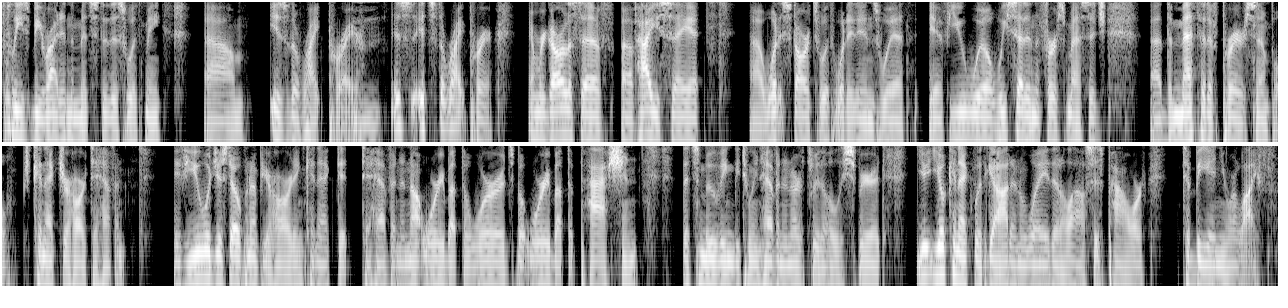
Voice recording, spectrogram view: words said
please be right in the midst of this with me, um, is the right prayer. Mm. It's it's the right prayer, and regardless of of how you say it, uh, what it starts with, what it ends with, if you will, we said in the first message, uh, the method of prayer is simple: connect your heart to heaven. If you would just open up your heart and connect it to heaven, and not worry about the words, but worry about the passion that's moving between heaven and earth through the Holy Spirit, you, you'll connect with God in a way that allows His power to be in your life.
